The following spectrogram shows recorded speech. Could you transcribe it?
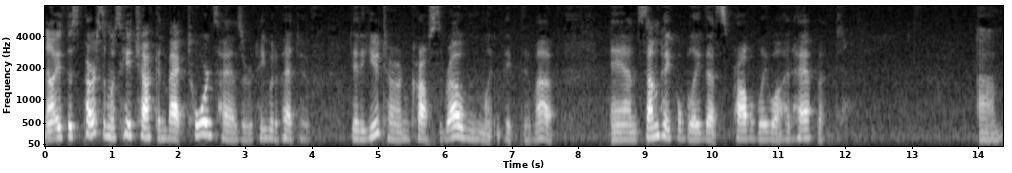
Now, if this person was hitchhiking back towards Hazard, he would have had to have did a U-turn, crossed the road, and went and picked them up. And some people believe that's probably what had happened. Um,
